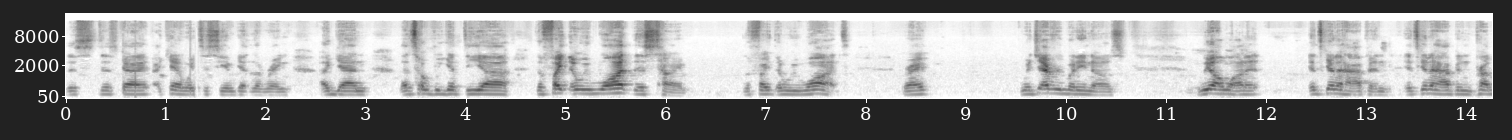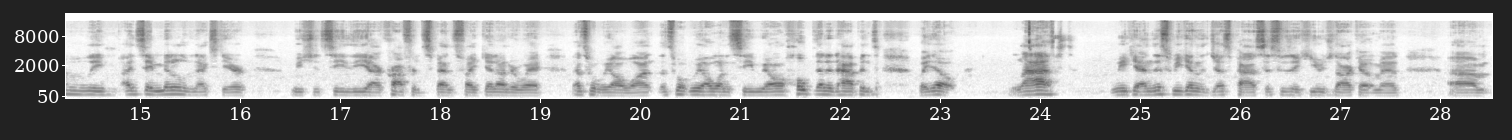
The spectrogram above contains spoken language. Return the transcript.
this this guy. I can't wait to see him get in the ring again. Let's hope we get the uh, the fight that we want this time the fight that we want, right? Which everybody knows. We all want it. It's going to happen. It's going to happen probably, I'd say, middle of next year. We should see the uh, Crawford Spence fight get underway. That's what we all want. That's what we all want to see. We all hope that it happens. But yo, last weekend, this weekend that just passed, this was a huge knockout, man. Um,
